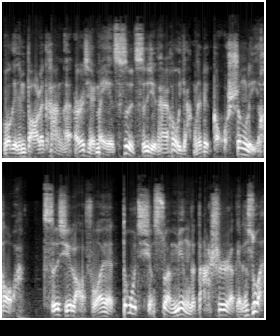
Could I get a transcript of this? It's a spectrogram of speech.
我给您抱来看看。而且每次慈禧太后养的这狗生了以后啊。”慈禧老佛爷都请算命的大师啊，给他算。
